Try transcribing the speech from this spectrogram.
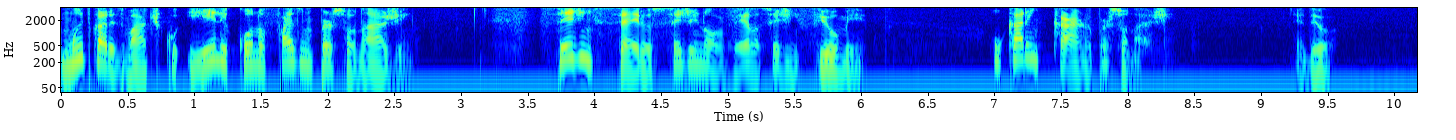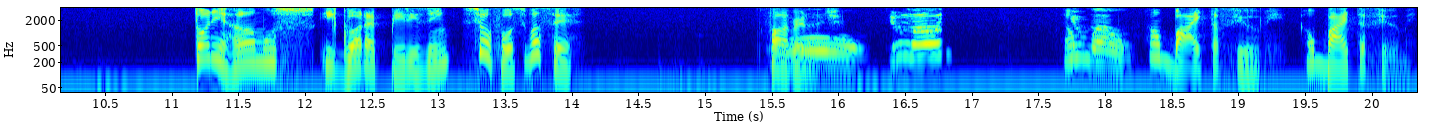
Muito carismático. E ele, quando faz um personagem, seja em série, seja em novela, seja em filme, o cara encarna o personagem. Entendeu? Tony Ramos e Glória Pires em Se Eu Fosse Você. Fala a verdade. Filmão, hein? É um- Filmão. É um baita filme. É um baita filme.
